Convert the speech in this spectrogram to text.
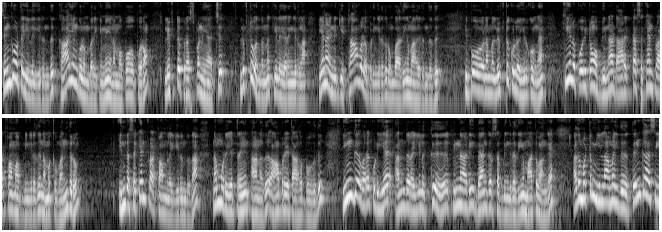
செங்கோட்டையில் இருந்து காயங்குளம் வரைக்குமே நம்ம போக போகிறோம் லிஃப்ட்டை ப்ரெஸ் பண்ணியாச்சு. லிஃப்ட் வந்தோன்னா கீழே இறங்கிடலாம். ஏன்னா இன்றைக்கி ட்ராவல் அப்படிங்கிறது ரொம்ப அதிகமாக இருந்தது. இப்போது நம்ம லிஃப்ட்டுக்குள்ளே இருக்கோங்க. கீழே போயிட்டோம் அப்படின்னா டேரெக்டாக செகண்ட் பிளாட்ஃபார்ம் அப்படிங்கிறது நமக்கு வந்துடும் இந்த செகண்ட் பிளாட்ஃபார்மில் இருந்து தான் நம்முடைய ட்ரெயின் ஆனது ஆப்ரேட் ஆக போகுது. இங்கே வரக்கூடிய அந்த ரயிலுக்கு பின்னாடி பேங்கர்ஸ் அப்படிங்கிறதையும் மாட்டுவாங்க. அது மட்டும் இல்லாமல் இது தென்காசி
